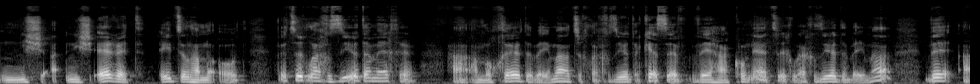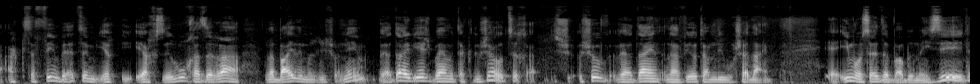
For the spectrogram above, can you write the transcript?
נש... נשארת אצל המעות, וצריך להחזיר את המכר. המוכר את הבהמה צריך להחזיר את הכסף, והקונה צריך להחזיר את הבהמה, והכספים בעצם יחזרו חזרה לביילים הראשונים, ועדיין יש בהם את הקדושה, הוא צריך שוב ועדיין להביא אותם לירושלים. אם הוא עושה את זה במזיד,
